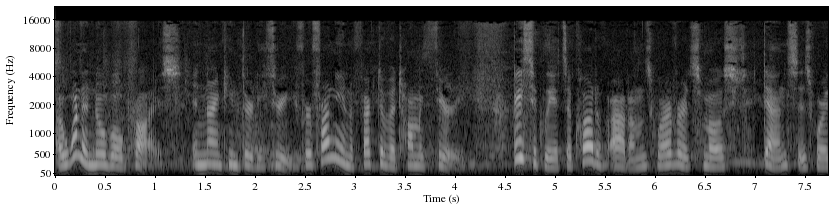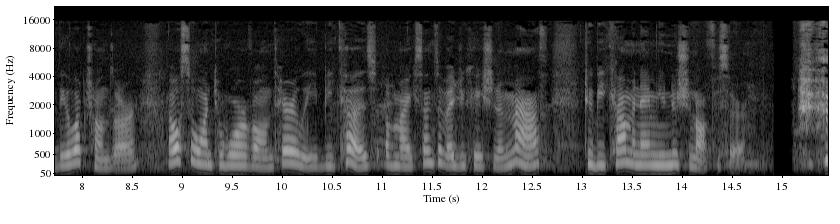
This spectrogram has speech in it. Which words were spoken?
I won a Nobel Prize in 1933 for finding an effective atomic theory. Basically, it's a cloud of atoms. Wherever it's most dense is where the electrons are. I also went to war voluntarily because of my extensive education in math to become an ammunition officer.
